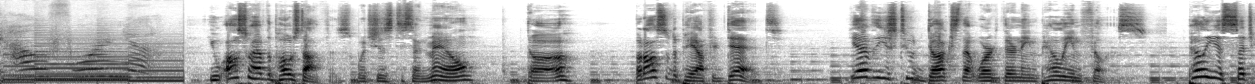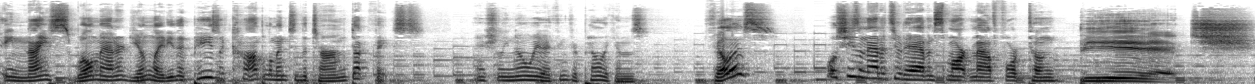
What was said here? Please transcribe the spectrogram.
California. You also have the post office, which is to send mail, duh, but also to pay off your debt. You have these two ducks that work there named Pelly and Phyllis. Pelly is such a nice, well mannered young lady that pays a compliment to the term duckface. Actually, no, wait, I think they're pelicans. Phyllis? Well, she's an attitude having, smart mouth, forked tongue bitch.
